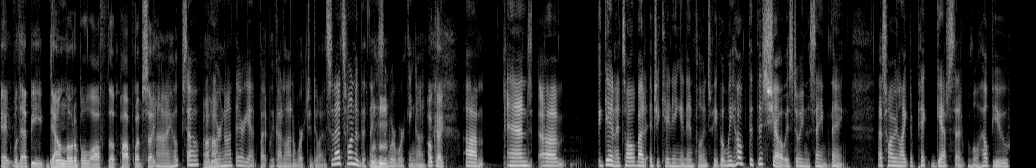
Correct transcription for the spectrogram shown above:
And will that be downloadable off the pop website? I hope so. Uh-huh. We're not there yet, but we've got a lot of work to do on it. So that's one of the things Mm-hmm. that we're working on. okay. And um, again, it's all about educating and influence people. And we hope that this show is doing the same thing. That's why we like to pick guests that will help you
